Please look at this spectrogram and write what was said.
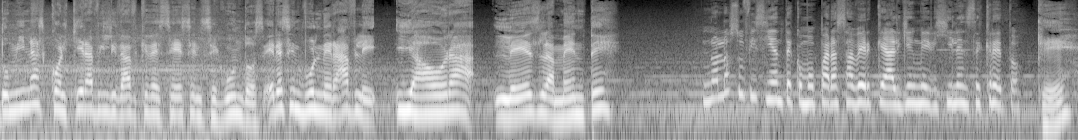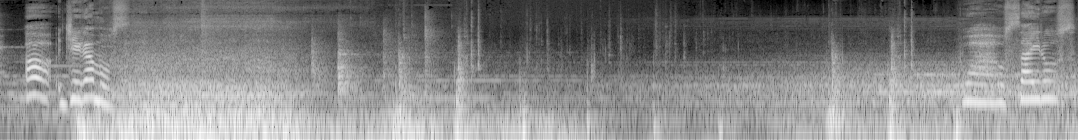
Dominas cualquier habilidad que desees en segundos. Eres invulnerable. ¿Y ahora lees la mente? No lo suficiente como para saber que alguien me vigila en secreto. ¿Qué? Oh, llegamos. Cyrus.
